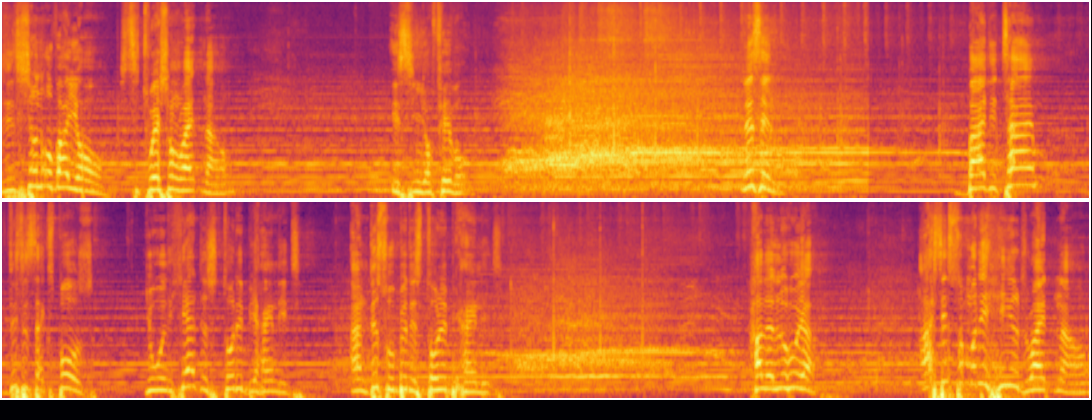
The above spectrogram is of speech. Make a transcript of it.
the decision over your situation right now is in your favor. Listen, by the time this is exposed, you will hear the story behind it. And this will be the story behind it. Hallelujah. I see somebody healed right now.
